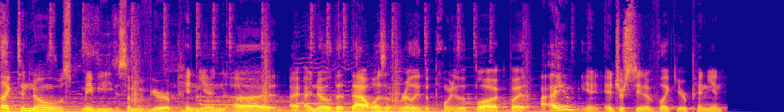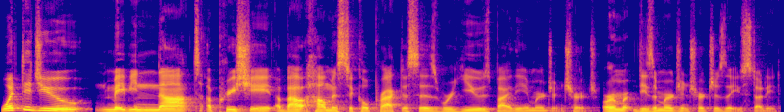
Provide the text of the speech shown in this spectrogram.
Like to know maybe some of your opinion. Uh, I, I, know that that wasn't really the point of the book, but I am interested of like your opinion. What did you maybe not appreciate about how mystical practices were used by the emergent church or emer- these emergent churches that you studied?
